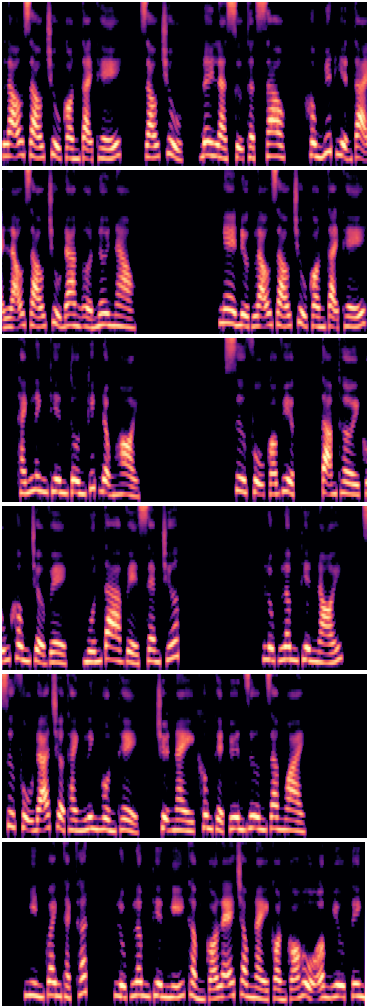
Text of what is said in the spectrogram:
Lão giáo chủ còn tại thế, giáo chủ, đây là sự thật sao, không biết hiện tại lão giáo chủ đang ở nơi nào. Nghe được lão giáo chủ còn tại thế, Thánh Linh Thiên Tôn kích động hỏi. Sư phụ có việc, tạm thời cũng không trở về, muốn ta về xem trước. Lục Lâm Thiên nói, sư phụ đã trở thành linh hồn thể, chuyện này không thể tuyên dương ra ngoài. Nhìn quanh thạch thất, Lục Lâm Thiên nghĩ thầm có lẽ trong này còn có hổ âm yêu tinh,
